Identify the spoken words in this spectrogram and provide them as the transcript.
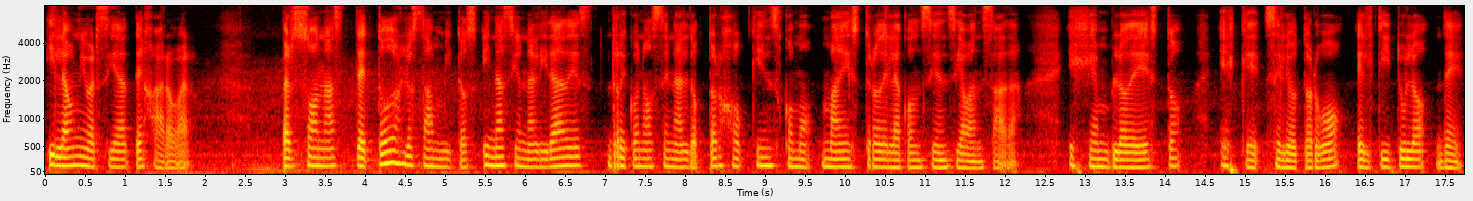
y la Universidad de Harvard. Personas de todos los ámbitos y nacionalidades reconocen al Dr. Hopkins como maestro de la conciencia avanzada. Ejemplo de esto es que se le otorgó el título de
